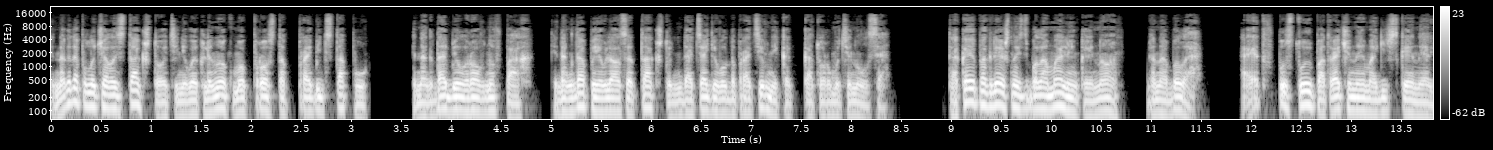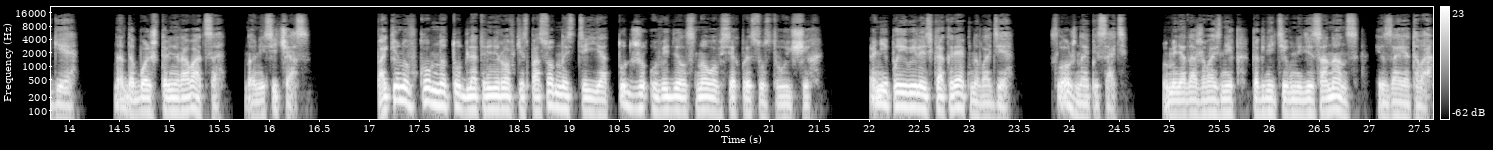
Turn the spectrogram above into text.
Иногда получалось так, что теневой клинок мог просто пробить стопу, иногда бил ровно в пах, иногда появлялся так, что не дотягивал до противника, к которому тянулся. Такая погрешность была маленькой, но она была. А это впустую потраченная магическая энергия. Надо больше тренироваться, но не сейчас. Покинув комнату для тренировки способностей, я тут же увидел снова всех присутствующих. Они появились как рябь на воде. Сложно описать. У меня даже возник когнитивный диссонанс из-за этого.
